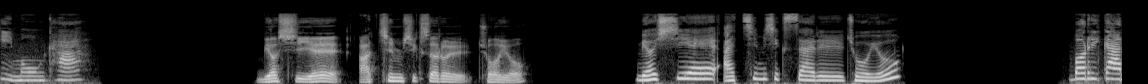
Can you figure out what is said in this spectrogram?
กี่โมงคะ 몇 시에 아침 식사를 줘요? 몇 시에 아침 식사를 줘요? บริการ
